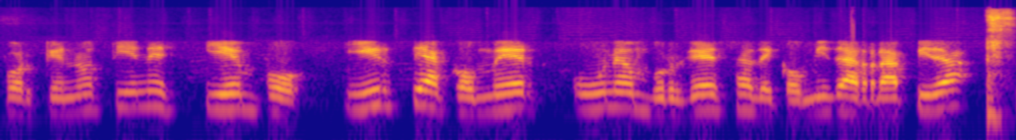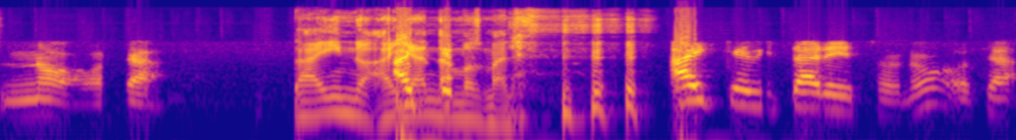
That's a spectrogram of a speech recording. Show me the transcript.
porque no tienes tiempo irte a comer una hamburguesa de comida rápida, no, o sea, Ahí, no, ahí andamos mal. hay que evitar eso, ¿no? O sea,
